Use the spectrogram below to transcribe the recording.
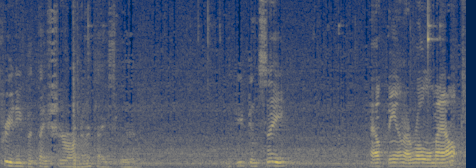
pretty, but they sure are going to taste good. If you can see how thin I roll them out,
